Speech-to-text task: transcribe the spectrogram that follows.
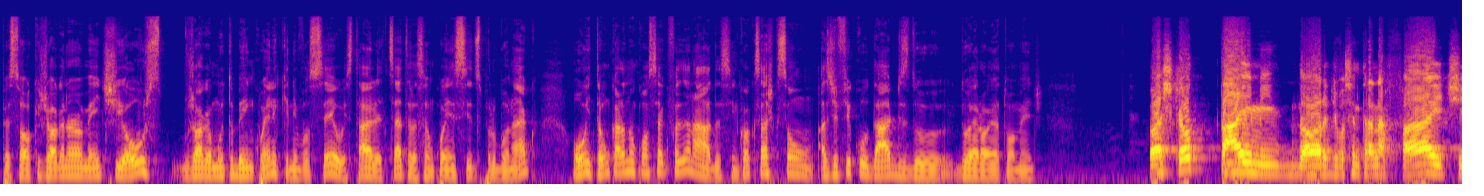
Pessoal que joga normalmente ou joga muito bem com ele, que nem você, o Style, etc., são conhecidos pelo boneco, ou então o cara não consegue fazer nada, assim. Qual que você acha que são as dificuldades do, do herói atualmente? Eu acho que é o timing na hora de você entrar na fight,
